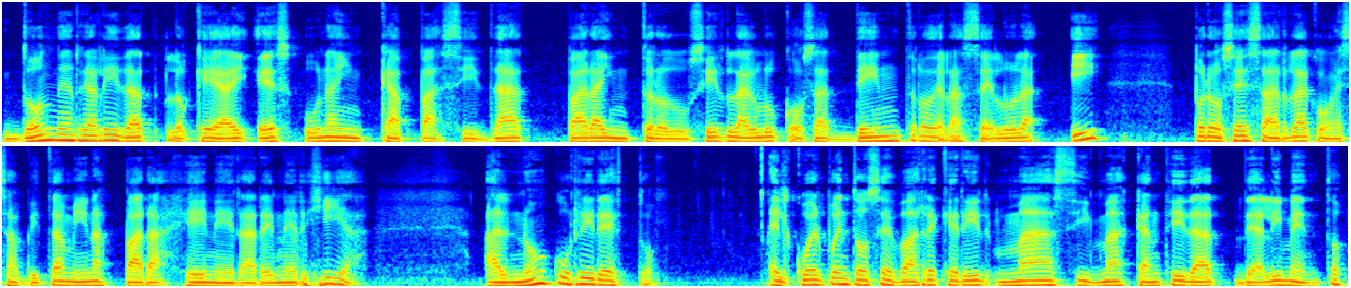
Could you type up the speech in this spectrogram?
donde en realidad lo que hay es una incapacidad para introducir la glucosa dentro de la célula y procesarla con esas vitaminas para generar energía. Al no ocurrir esto, el cuerpo entonces va a requerir más y más cantidad de alimento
